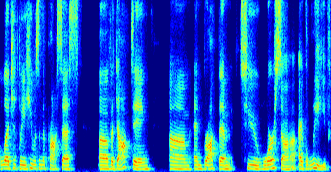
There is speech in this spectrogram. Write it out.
allegedly he was in the process of adopting um, and brought them to Warsaw, I believe,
